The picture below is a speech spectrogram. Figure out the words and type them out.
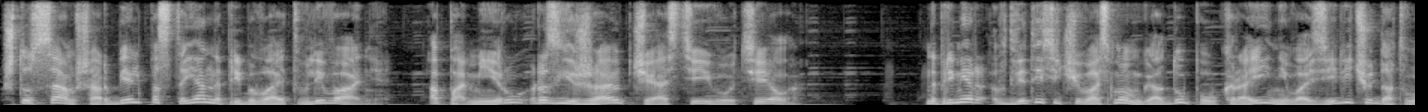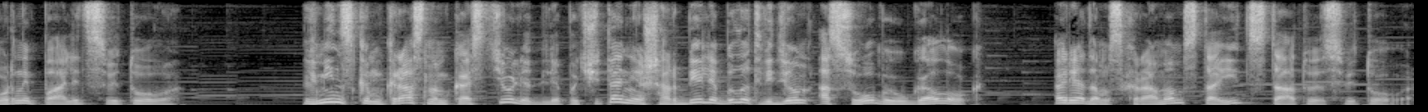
что сам Шарбель постоянно пребывает в Ливане, а по миру разъезжают части его тела. Например, в 2008 году по Украине возили чудотворный палец святого. В Минском Красном Костеле для почитания Шарбеля был отведен особый уголок, а рядом с храмом стоит статуя святого.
